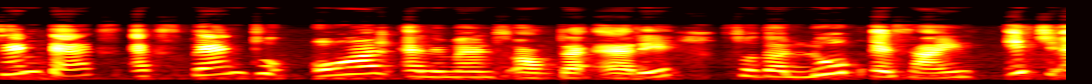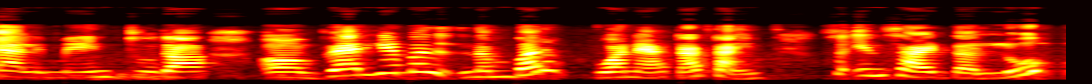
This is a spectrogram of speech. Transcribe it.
syntax expand to all elements of the array. So the loop assign each element to the uh, variable number one at a time. So inside the loop,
